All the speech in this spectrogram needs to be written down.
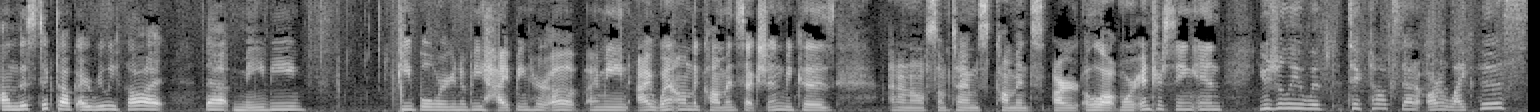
on this TikTok, I really thought that maybe people were going to be hyping her up. I mean, I went on the comment section because I don't know, sometimes comments are a lot more interesting and usually with TikToks that are like this,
